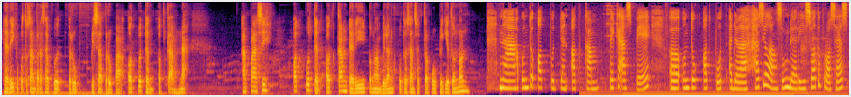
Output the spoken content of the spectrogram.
dari keputusan tersebut beru bisa berupa output dan outcome. Nah, apa sih output dan outcome dari pengambilan keputusan sektor publik itu non Nah, untuk output dan outcome PKSP, uh, eh, untuk output adalah hasil langsung dari suatu proses.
